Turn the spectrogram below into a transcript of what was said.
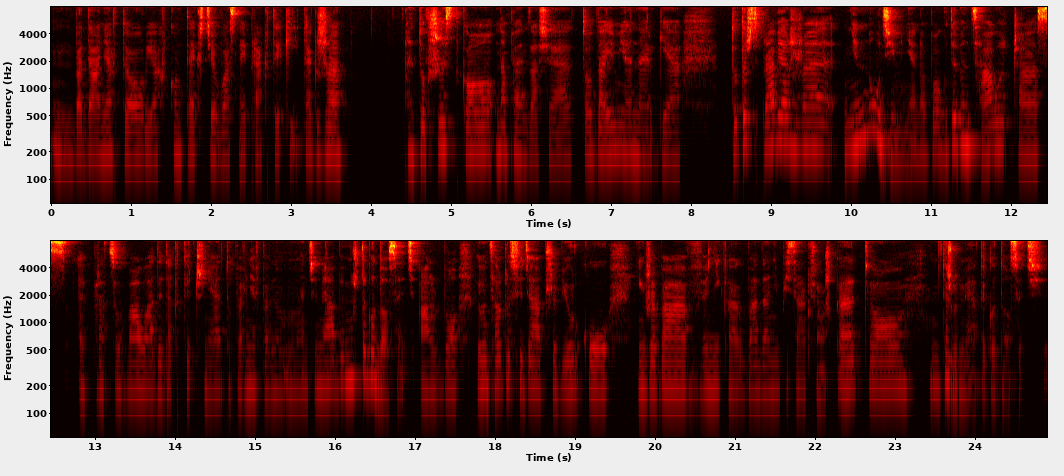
mm, badaniach, teoriach w kontekście własnej praktyki. Także to wszystko napędza się, to daje mi energię to też sprawia, że nie nudzi mnie, no bo gdybym cały czas e, pracowała dydaktycznie, to pewnie w pewnym momencie miałabym już tego dosyć, albo gdybym cały czas siedziała przy biurku i grzebała w wynikach badań i pisała książkę, to też bym miała tego dosyć.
